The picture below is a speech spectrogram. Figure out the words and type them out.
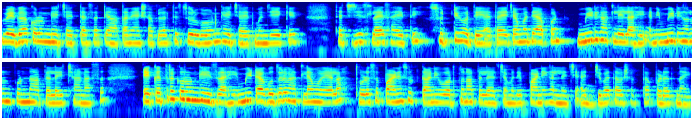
वेगळ्या करून घ्यायच्या आहेत. त्यासाठी हाताने अशा आपल्याला ते चुरगळून घ्यायच्या आहेत. म्हणजे एक एक त्याची जी स्लाईस आहे ती सुट्टी होते. आता याच्यामध्ये आपण मीठ घातलेलं आहे आणि मीठ घालून पुन्हा आपल्याला हे छान असं एकत्र करून घ्यायचं आहे. मीठ अगोदर घातल्यामुळे याला थोडंसं पाणी सुटतं आणि वरतून आपल्याला याच्यामध्ये पाणी घालण्याची अजिबात आवश्यकता पडत नाही.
